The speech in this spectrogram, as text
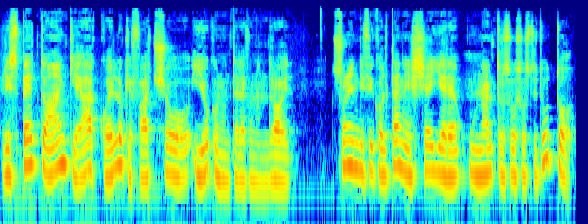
rispetto anche a quello che faccio io con un telefono Android. Sono in difficoltà nel scegliere un altro suo sostituto?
